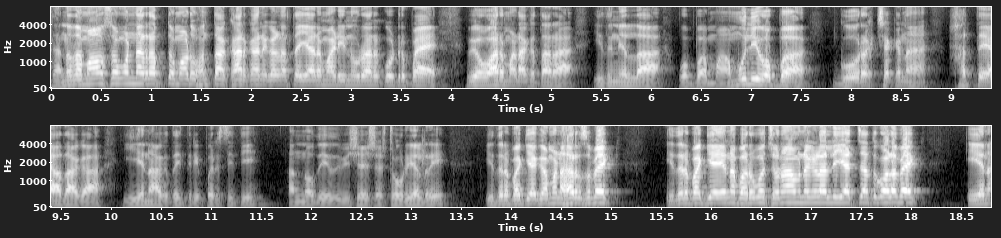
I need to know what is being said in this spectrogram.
ದನದ ಮಾಂಸವನ್ನು ರಫ್ತು ಮಾಡುವಂಥ ಕಾರ್ಖಾನೆಗಳನ್ನ ತಯಾರು ಮಾಡಿ ನೂರಾರು ಕೋಟಿ ರೂಪಾಯಿ ವ್ಯವಹಾರ ಮಾಡಾಕತ್ತಾರ. ಇದನ್ನೆಲ್ಲ ಒಬ್ಬ ಮಾಮೂಲಿ ಒಬ್ಬ ಗೋರಕ್ಷಕನ ಹತ್ಯೆ ಆದಾಗ ಏನಾಗ್ತೈತಿ ರೀ ಪರಿಸ್ಥಿತಿ ಅನ್ನೋದು ಇದು ವಿಶೇಷ ಸ್ಟೋರಿ ಅಲ್ರಿ. ಇದರ ಬಗ್ಗೆ ಗಮನ ಹರಿಸ್ಬೇಕು. ಇದರ ಬಗ್ಗೆ ಏನು ಬರುವ ಚುನಾವಣೆಗಳಲ್ಲಿ ಎಚ್ಚೆತ್ತುಕೊಳ್ಬೇಕು ಏನು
